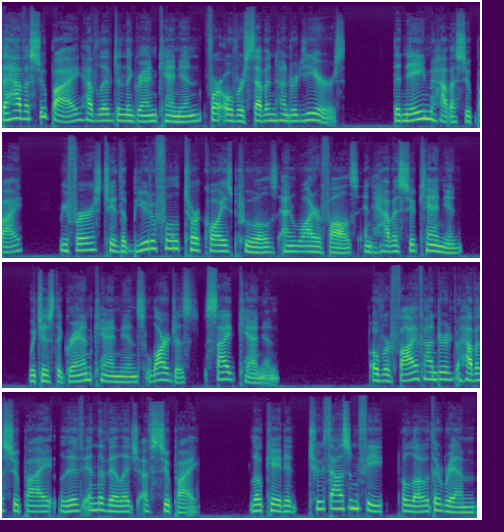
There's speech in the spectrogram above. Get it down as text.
The Havasupai have lived in the Grand Canyon for over 700 years. The name Havasupai refers to the beautiful turquoise pools and waterfalls in Havasu Canyon which is the Grand Canyon's largest side canyon. Over 500 Havasupai live in the village of Supai, located 2,000 feet below the rim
